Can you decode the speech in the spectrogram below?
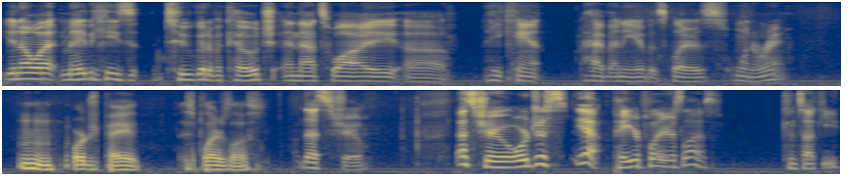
you know what? Maybe he's too good of a coach, and that's why uh, he can't have any of his players win a ring. hmm Or just pay his players less. That's true. That's true. Or just yeah, pay your players less. Kentucky.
